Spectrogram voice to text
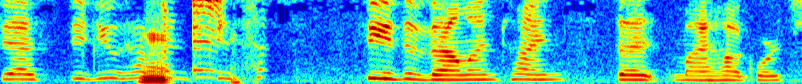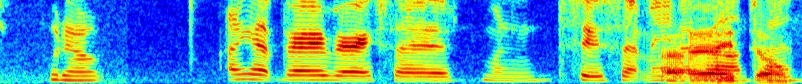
Death, did you happen to see the Valentines that my Hogwarts put out? I got very, very excited when Sue sent me my I Valentine. don't-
